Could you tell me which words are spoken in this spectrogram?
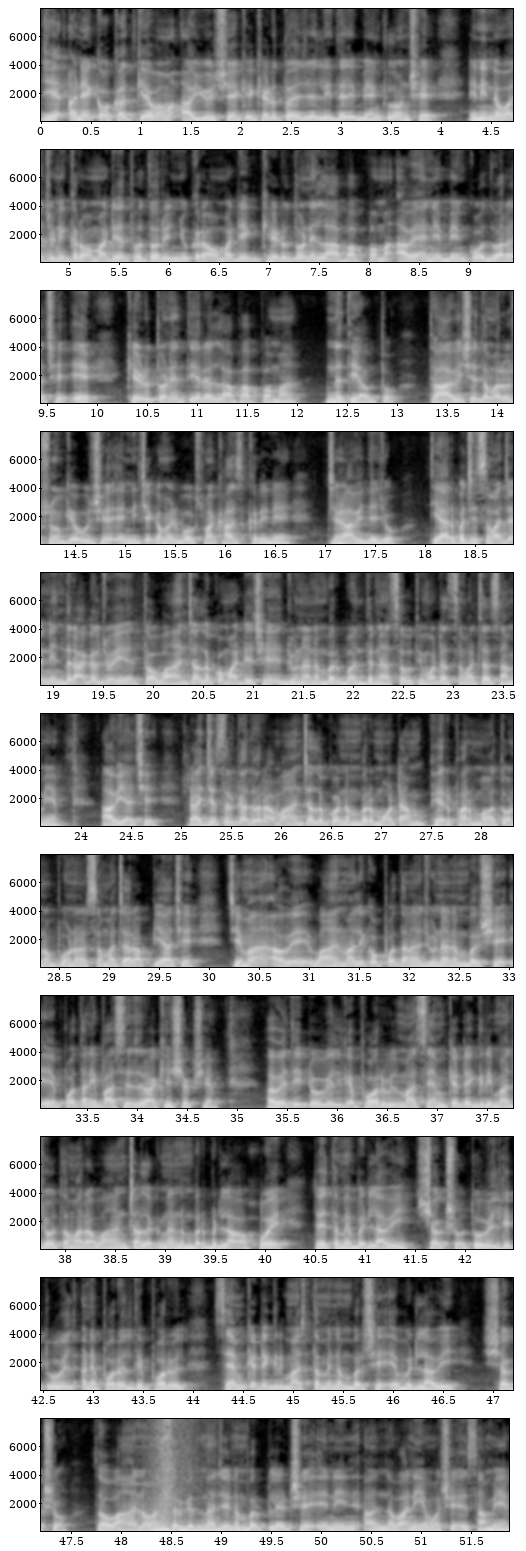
જે અનેક વખત કહેવામાં આવ્યું છે કે ખેડૂતોએ જે લીધેલી બેંક લોન છે, એની નવાજૂની કરવા માટે અથવા તો રિન્યૂ કરાવવા માટે ખેડૂતોને લાભ આપવામાં આવે અને બેંકો દ્વારા છે એ ખેડૂતોને ત્યારે લાભ આપવામાં નથી આવતો. તો આ વિશે તમારું શું કહેવું છે એ નીચે કમેન્ટ બોક્સમાં ખાસ કરીને જણાવી દેજો. ત્યાર પછી સમાચારની અંદર આગળ જોઈએ તો વાહન ચાલકો માટે છે જૂના નંબર બંધના સૌથી મોટા સમાચાર સામે આવ્યા છે. રાજ્ય સરકાર દ્વારા વાહન ચાલકો નંબર મોટા ફેરફાર મહત્વનો પૂર્ણ સમાચાર આપ્યા છે, જેમાં હવે વાહન માલિકો પોતાના જૂના નંબર છે એ પોતાની પાસે જ રાખી શકશે. હવેથી ટુ વ્હીલ કે ફોર વ્હીલમાં સેમ કેટેગરીમાં જો તમારા વાહન ચાલકના નંબર બદલાવા હોય તો એ તમે બદલાવી શકશો. ટુ વ્હીલથી ટુ વ્હીલ અને ફોર વ્હીલથી ફોર વ્હીલ સેમ કેટેગરીમાં જ તમે નંબર છે એ બદલાવી શકશો. તો વાહનો અંતર્ગતના જે નંબર પ્લેટ છે, એની નવા નિયમો છે એ સામે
